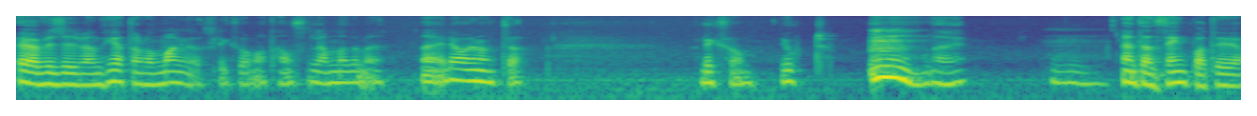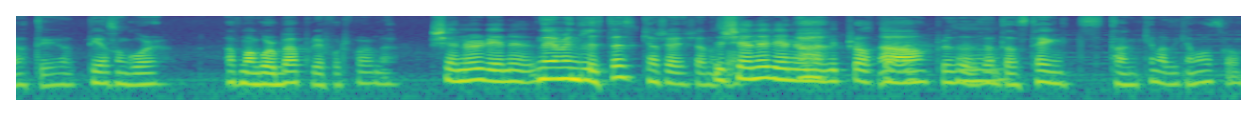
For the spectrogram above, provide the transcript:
övergivenheten från Magnus. Liksom, att han lämnade mig. Nej, det har jag nog inte liksom, gjort. Nej. Jag har inte ens tänkt på att det, att det är det som går... Att man går och bär på det fortfarande. Känner du det nu? Nej, men lite kanske jag känner Du så. känner det nu när vi pratar? Ja, precis. Jag har inte ens tänkt tanken att det kan vara så.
